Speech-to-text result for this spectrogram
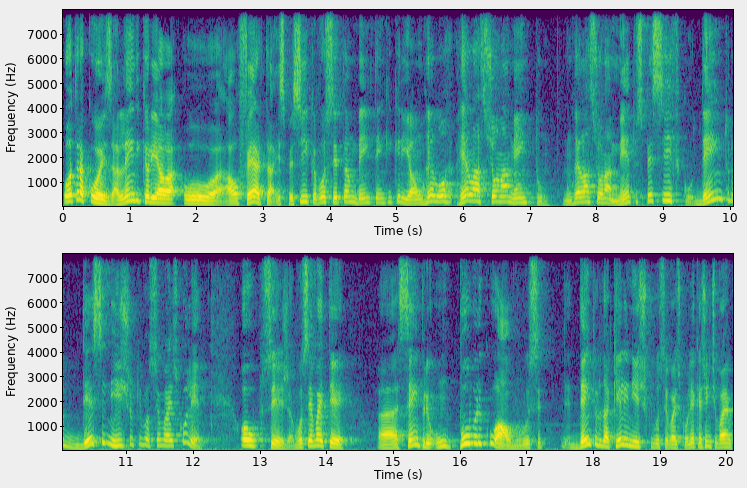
Outra coisa, além de criar a oferta específica, você também tem que criar um relacionamento, um relacionamento específico dentro desse nicho que você vai escolher. Ou seja, você vai ter uh, sempre um público-alvo. Dentro daquele nicho que você vai escolher, que a gente vai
